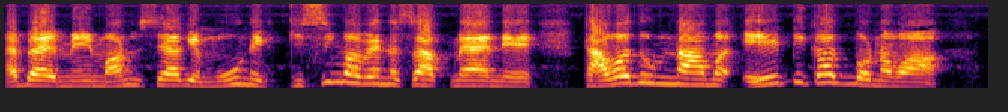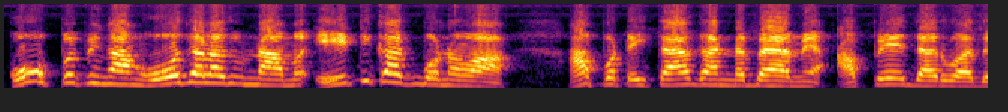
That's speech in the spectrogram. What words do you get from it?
හැබැයි මේ මිනිස්යාගේ මූණේ කිසිම වෙනසක් නෑනේ. තව දුන්නාම ඒ ටිකක් බොනවා. කෝප්ප පිඟන් හොදලා දුන්නාම ඒ ටිකක් බොනවා. අපට හිතා ගන්න බෑ මේ අපේ දරුවද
